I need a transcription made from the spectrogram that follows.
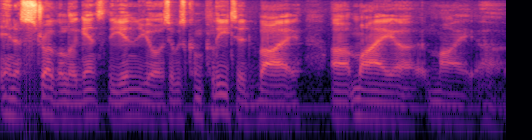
in a struggle against the Indios. It was completed by uh, my uh, my uh,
